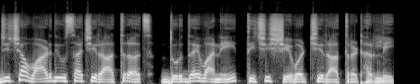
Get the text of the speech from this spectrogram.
जिच्या वाढदिवसाची रात्रच दुर्दैवाने तिची शेवटची रात्र ठरली.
